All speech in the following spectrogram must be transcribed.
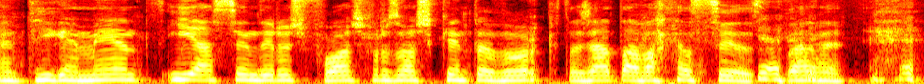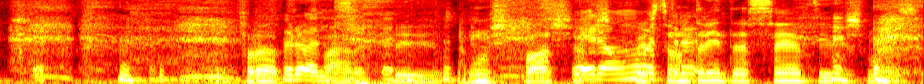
antigamente, ia acender os fósforos ao esquentador que já estava aceso. Tá pronto, pronto. Claro que uns fósforos Eram custam outra... 30 cêntimos, mas,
